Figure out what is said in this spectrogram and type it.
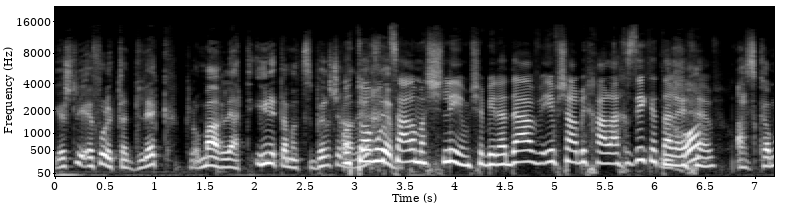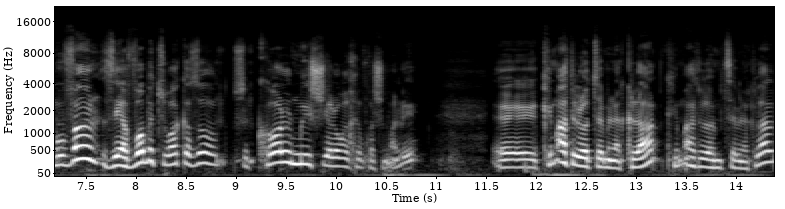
יש לי איפה לתדלק? כלומר, להטעין את המצבר של אותו הרכב? מוצר משלים, שבלעדיו אי אפשר בכלל להחזיק את נכון? הרכב. אז כמובן, זה יבוא בצורה כזאת, שכל מי שיהיה לו רכב חשמלי, אה, כמעט ללא יוצא מן הכלל, כמעט ללא יוצא מן הכלל,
